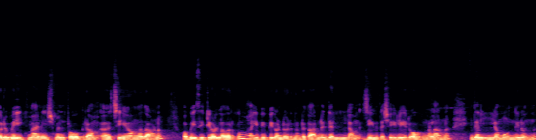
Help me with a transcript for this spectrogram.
ഒരു വെയിറ്റ് മാനേജ്മെന്റ് പ്രോഗ്രാം ചെയ്യാവുന്നതാണ്. ഒബേസിറ്റി ഉള്ളവർക്കും ഹൈ ബി പി കണ്ടുവരുന്നുണ്ട്. കാരണം ഇതെല്ലാം ജീവിതശൈലി രോഗങ്ങളാണ്. ഇതെല്ലാം ഒന്നിനൊന്ന്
